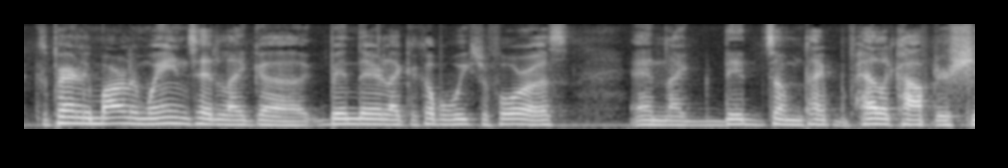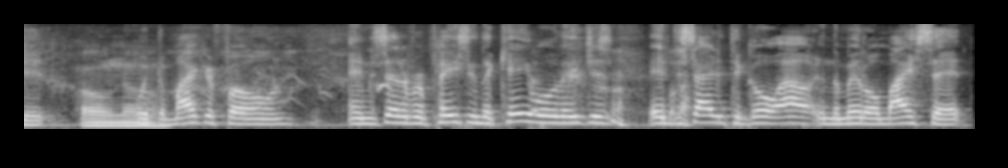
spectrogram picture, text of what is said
because apparently Marlon Wayans had like uh, been there like a couple weeks before us. And like did some type of helicopter shit Oh no. with the microphone, and instead of replacing the cable, they just it decided to go out in the middle of my set,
